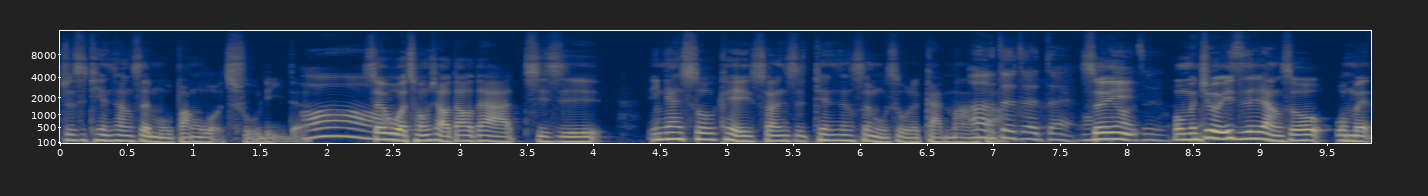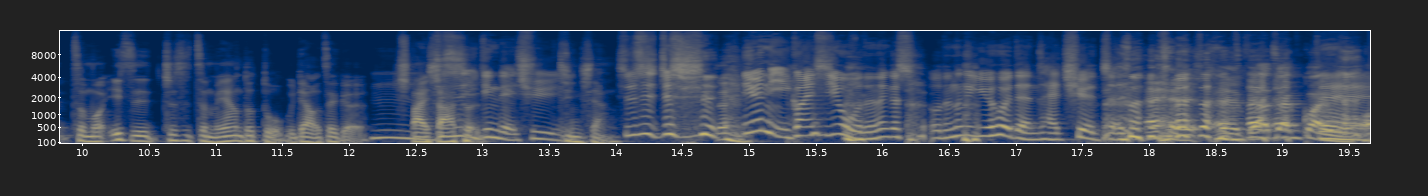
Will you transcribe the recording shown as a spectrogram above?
就是天上圣母帮我处理的哦，所以我从小到大其实。应该说可以算是天生圣母是我的干妈吧。嗯，对对对。所以我们就一直在想说，我们怎么一直就是怎么样都躲不掉这个白沙屯，一定得去进香。是不是？就是因为你关系，我的那个我的那个约会的人才确诊。哎，不要这样怪我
